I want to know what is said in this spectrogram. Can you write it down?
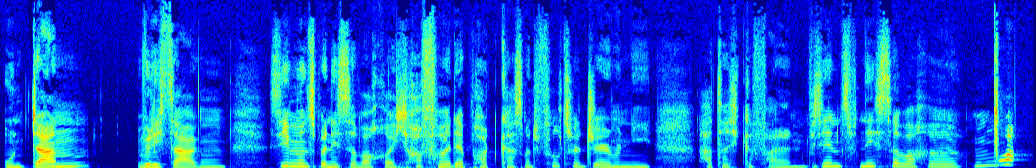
Und dann würde ich sagen, sehen wir uns bei nächster Woche. Ich hoffe, der Podcast mit Filter Germany hat euch gefallen. Wir sehen uns nächste Woche. Mua.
